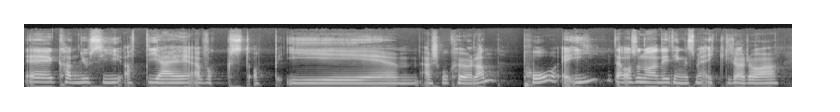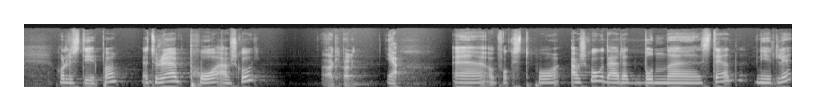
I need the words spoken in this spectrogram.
Jeg kan jo si at jeg er vokst opp i um, Aurskog-Høland. På, eh, i. Det er også noen av de tingene som jeg ikke klarer å holde styr på. Jeg tror det er på Aurskog. Jeg har ikke peiling. Ja. Eh, oppvokst på Aurskog. Det er et bondested. Nydelig.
